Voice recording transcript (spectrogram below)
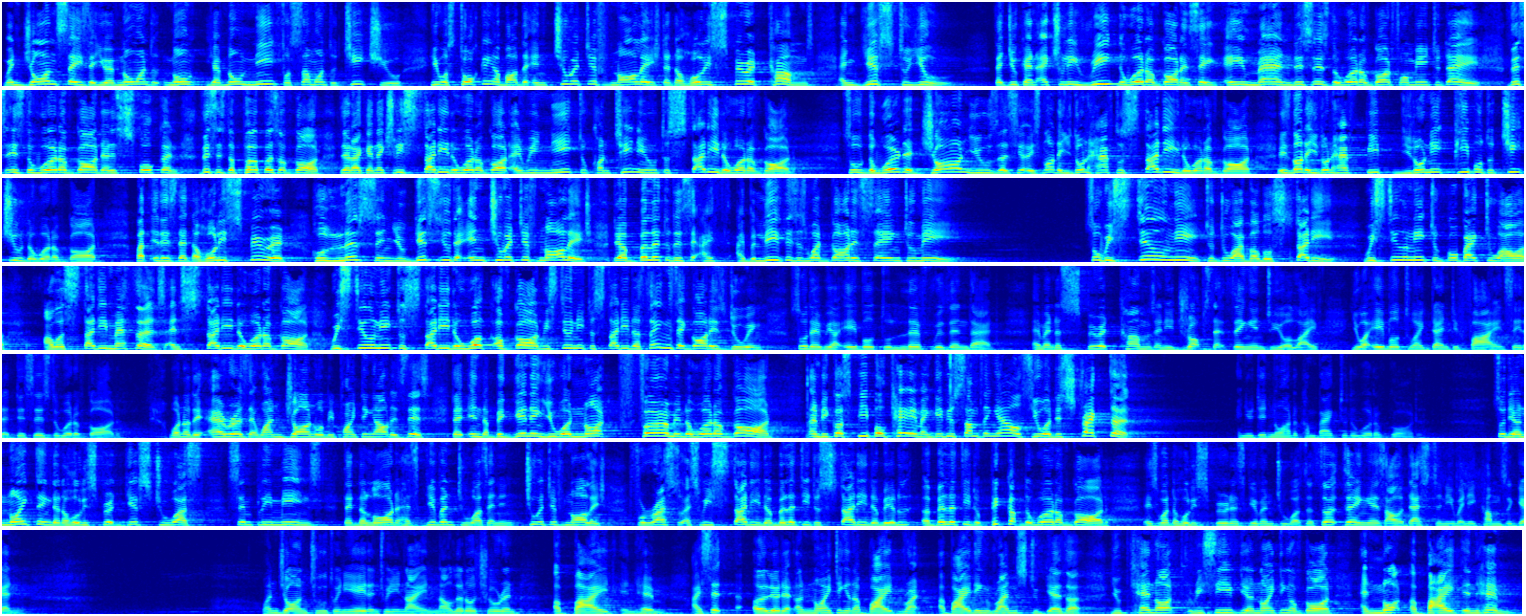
when John says that you have no one to no, you have no need for someone to teach you, he was talking about the intuitive knowledge that the Holy Spirit comes and gives to you that you can actually read the Word of God and say, Amen, this is the Word of God for me today. This is the Word of God that is spoken. This is the purpose of God, that I can actually study the Word of God. And we need to continue to study the Word of God. So the word that John uses here is not that you don't have to study the Word of God. It's not that you don't have people, you don't need people to teach you the Word of God, but it is that the Holy Spirit who lives in you gives you the intuitive knowledge, the ability to say, I, I believe this is what God is saying to me. So we still need to do our Bible study. We still need to go back to our, our study methods and study the Word of God. We still need to study the work of God. We still need to study the things that God is doing so that we are able to live within that. And when the Spirit comes and He drops that thing into your life, you are able to identify and say that this is the Word of God. One of the errors that 1 John will be pointing out is this that in the beginning you were not firm in the Word of God. And because people came and gave you something else, you were distracted. And you didn't know how to come back to the Word of God. So the anointing that the Holy Spirit gives to us simply means that the Lord has given to us an intuitive knowledge for us to, as we study, the ability to study, the ability to pick up the Word of God is what the Holy Spirit has given to us. The third thing is our destiny when He comes again. 1 John 2 28 and 29. Now, little children, abide in Him. I said earlier that anointing and abide, abiding runs together. You cannot receive the anointing of God and not abide in Him.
